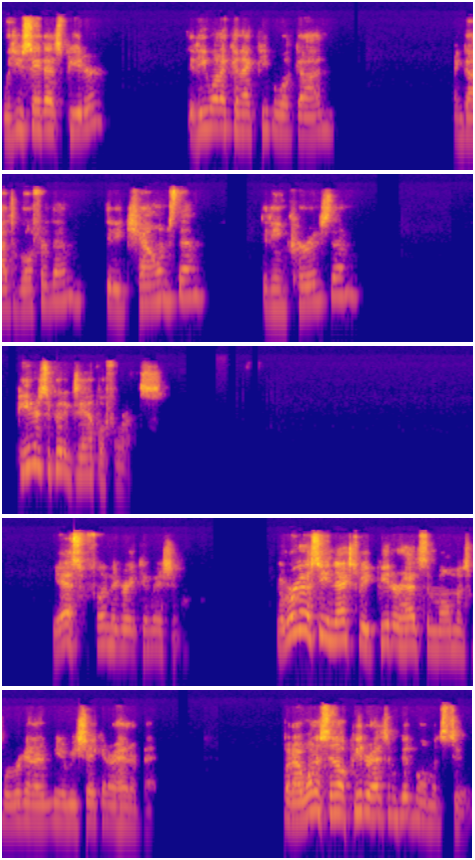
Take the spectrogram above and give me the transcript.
Would you say that's Peter? Did he want to connect people with God and God's will for them? Did he challenge them? Did he encourage them? Peter's a good example for us. Yes, fulfilling the Great Commission. And we're going to see next week, Peter had some moments where we're going to you know, be shaking our head a bit. But I want us to know Peter had some good moments too.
